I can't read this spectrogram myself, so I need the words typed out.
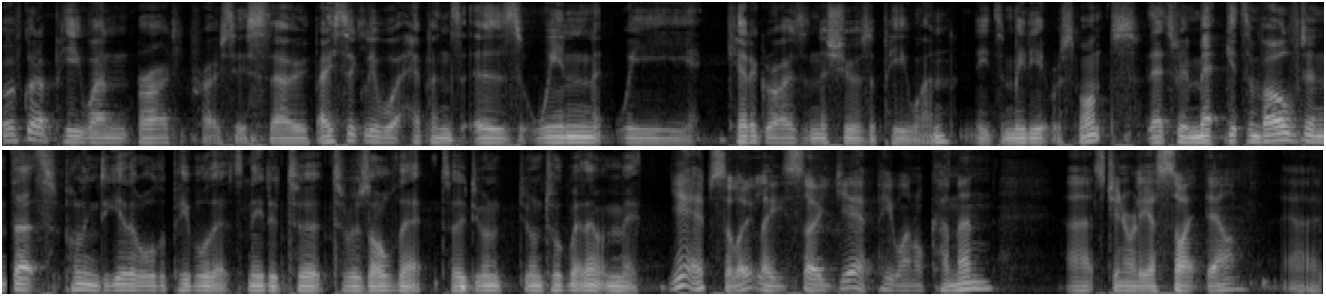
We've got a P1 priority process. So basically, what happens is when we categorise an issue as a P1, it needs immediate response. That's where Matt gets involved and starts pulling together all the people that's needed to, to resolve that. So do you want do you want to talk about that one, Matt? Yeah, absolutely. So yeah, P1 will come in. Uh, it's generally a site down. Uh,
